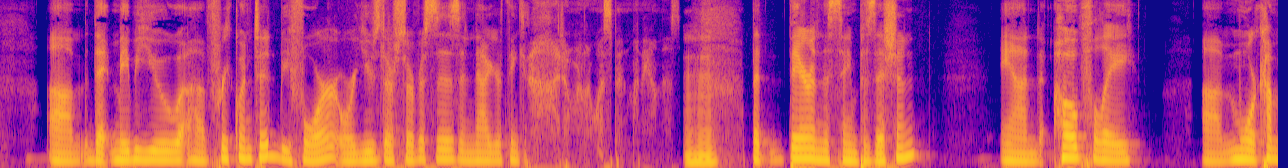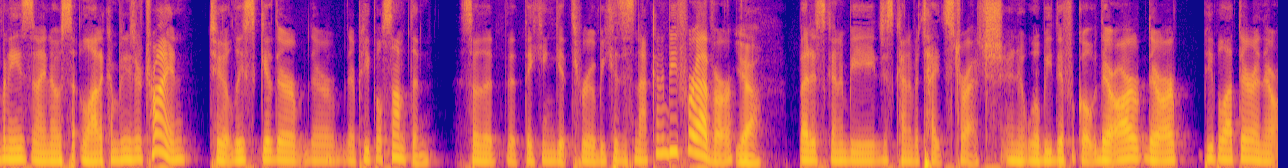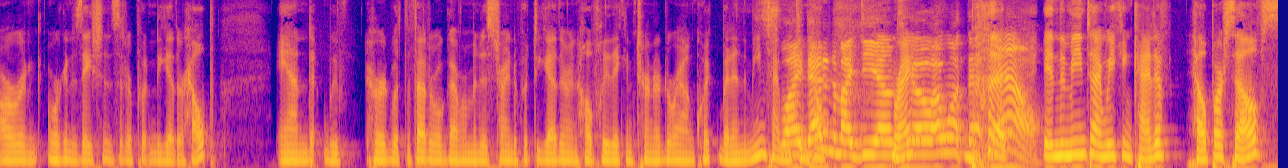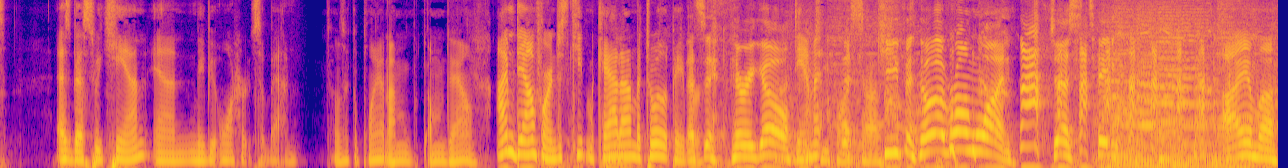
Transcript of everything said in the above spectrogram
um, that maybe you uh, frequented before or used their services and now you're thinking, "Ah, I don't really want to spend money on this. Mm-hmm. But they're in the same position and hopefully um, more companies, and I know a lot of companies are trying to at least give their their their people something so that, that they can get through because it's not going to be forever, Yeah. But it's going to be just kind of a tight stretch and it will be difficult. There are there are people out there and there are organizations that are putting together help. And we've heard what the federal government is trying to put together, and hopefully they can turn it around quick. But in the meantime, we can help- my DMs, Right? yo. I want that but in the meantime, we can kind of help ourselves as best we can, and maybe it won't hurt so bad. Sounds like a plan. I'm I'm down. I'm down for it. Just keep my cat out of my toilet paper. That's it. There we go. Damn it. Podcast. Keep it. Oh, wrong one. Just take. I am a.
